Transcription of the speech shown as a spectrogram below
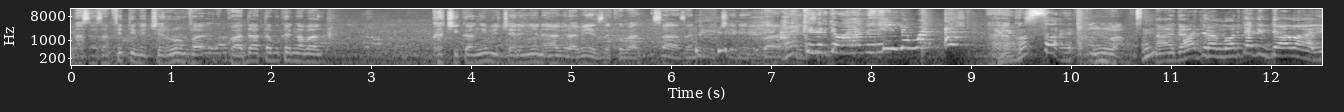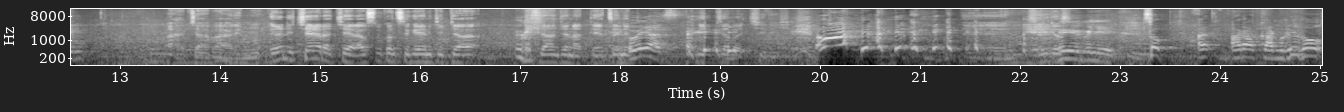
nkazaza mfite ibiceri urumva kwa data buke nk'aba gacika nk'ibiceri nyine biba birabizi ku basaza n'ibiceri ariko rwabizi ibiryo warabiriye we Eh, musore Umva, ntago wagira ngo waryaga iby'abarimu. Ah, by'abarimu iyo ni kera kera. Uzi uko nsigaye ndya ibya ibyanjye natetse n'iby'abakiriya Eh, yego yego. So hari akantu rero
